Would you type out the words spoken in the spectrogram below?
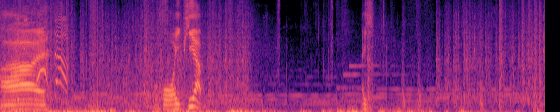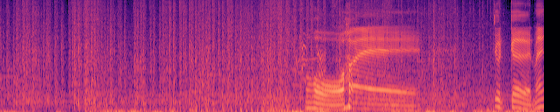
ตาย โอ้โหอีกเพียบไอโอ้โอ้ยจุดเกิดแม่ง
